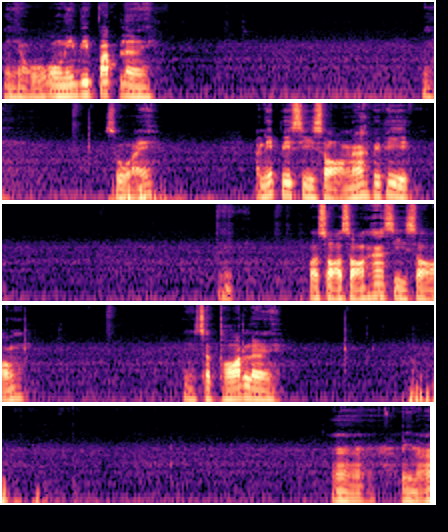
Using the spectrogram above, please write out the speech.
นี่โอ้โหองค์นี้วิบปั๊บเลยนี่สวย อันนี้ปีสี่สองนะพี่พี่นี่พศสองห้าสี่สองนี่สะท้อนเลย อ่า นี่นะ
